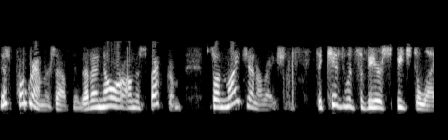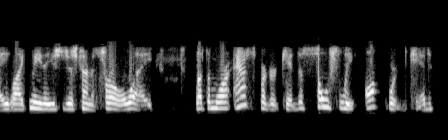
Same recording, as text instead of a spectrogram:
There's programmers out there that I know are on the spectrum. So in my generation, the kids with severe speech delay, like me, they used to just kind of throw away. But the more Asperger kid, the socially awkward kid,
